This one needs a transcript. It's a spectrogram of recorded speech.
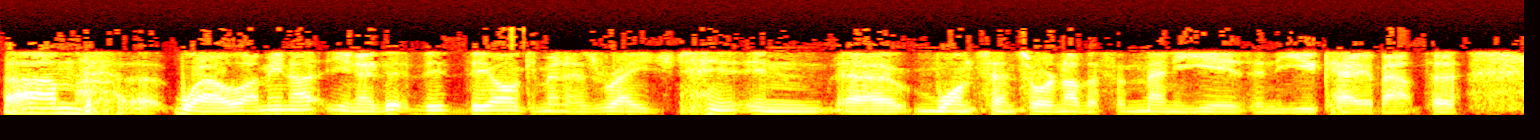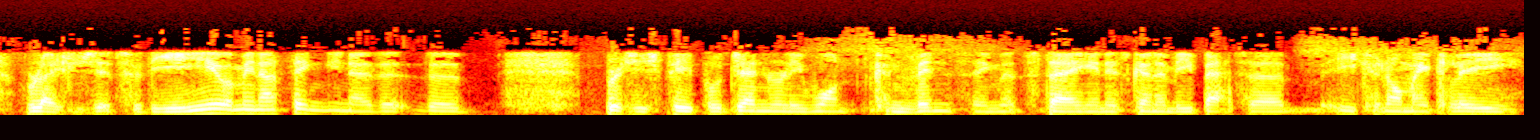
Um, well, I mean, you know, the, argument has raged in uh, one sense or another for many years in the UK about the relationships with the EU. I mean, I think you know the, the British people generally want convincing that staying in is going to be better economically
